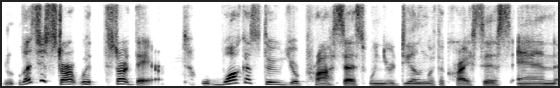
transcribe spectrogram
let's just start with start there. Walk us through your process when you're dealing with a crisis, and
